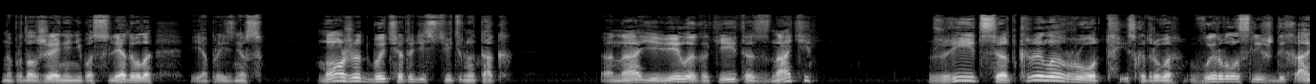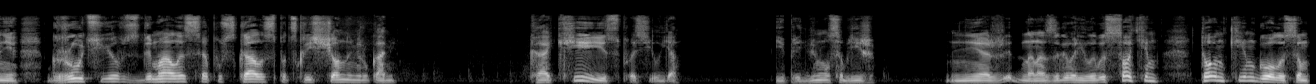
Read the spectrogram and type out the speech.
но продолжение не последовало, я произнес, «Может быть, это действительно так. Она явила какие-то знаки?» Жрица открыла рот, из которого вырвалось лишь дыхание, грудь ее вздымалась и опускалась под скрещенными руками. «Какие?» — спросил я и придвинулся ближе. Неожиданно она заговорила высоким, тонким голосом,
